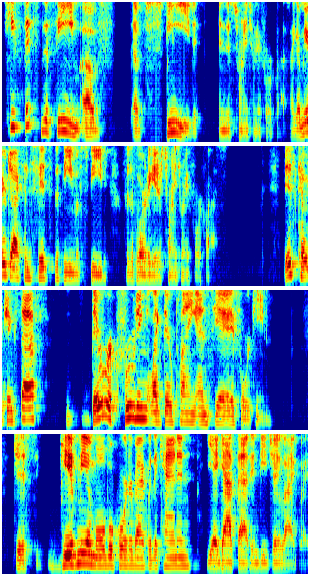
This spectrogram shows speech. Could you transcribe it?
he fits the theme of of speed in this 2024 class. Like Amir Jackson fits the theme of speed for the Florida Gators 2024 class. This coaching staff, they're recruiting like they're playing NCAA 14. Just give me a mobile quarterback with a cannon. Yeah, got that in DJ Lagway.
